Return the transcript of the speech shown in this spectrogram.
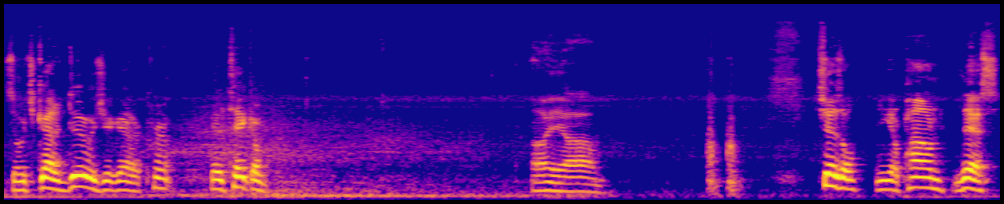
so what you got to do is you got to crimp, you got to take a a um, chisel and you got to pound this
